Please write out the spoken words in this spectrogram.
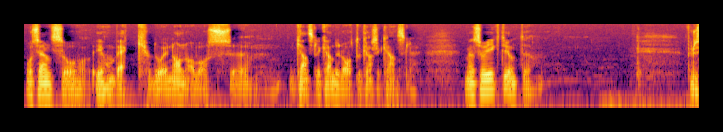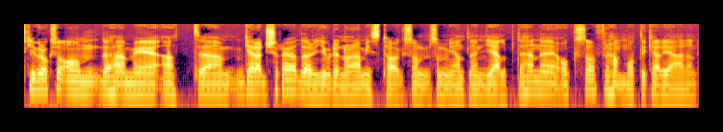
Och sen så är hon väck och då är någon av oss eh, kanslerkandidat och kanske kansler. Men så gick det ju inte. För du skriver också om det här med att eh, Gerhard Schröder gjorde några misstag som, som egentligen hjälpte henne också framåt i karriären.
